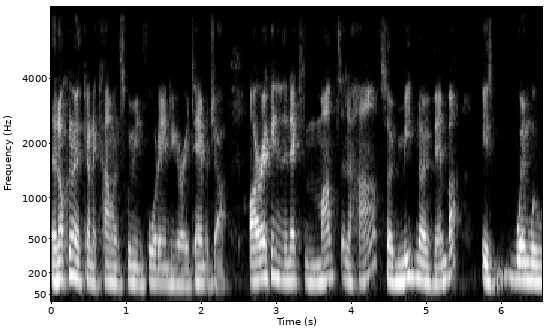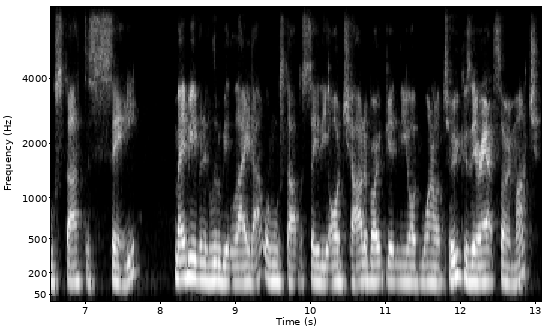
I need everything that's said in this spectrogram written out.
They're not going to, going to come and swim in 14 degree temperature. I reckon in the next month and a half, so mid November, is when we will start to see, maybe even a little bit later, when we'll start to see the odd charter boat getting the odd one or two because they're out so much.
